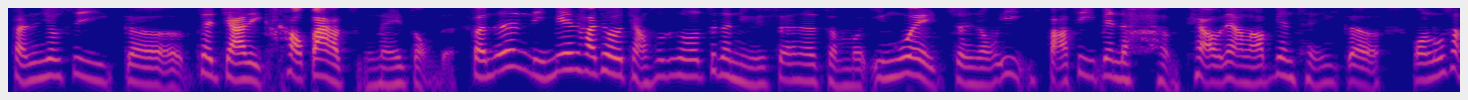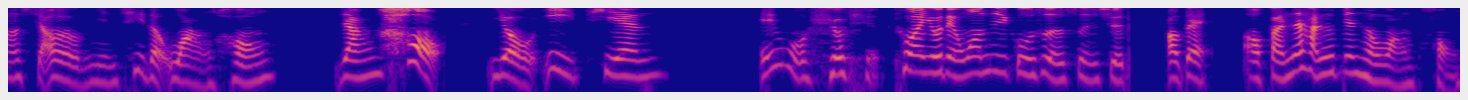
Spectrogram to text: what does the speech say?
反正就是一个在家里靠霸主那一种的。反正里面他就讲述说，这个女生呢，怎么因为整容易把自己变得很漂亮，然后变成一个网络上小有名气的网红。然后有一天，诶，我有点突然有点忘记故事的顺序。哦，对，哦，反正他就变成网红。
